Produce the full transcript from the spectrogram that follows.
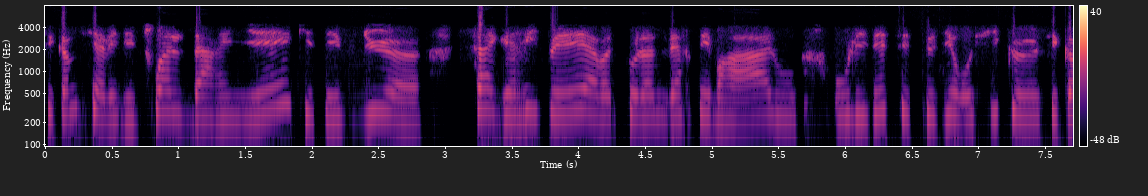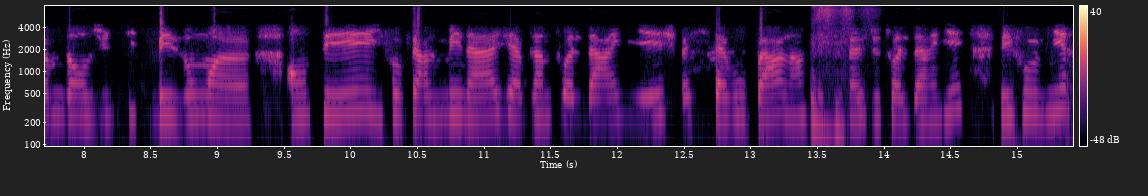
c'est comme s'il y avait des toiles d'araignée qui étaient venues euh, s'agripper à votre colonne vertébrale, ou, ou l'idée c'est de se dire aussi que c'est comme dans une petite maison euh, hantée, il faut faire le ménage, il y a plein de toiles d'araignée. Je sais pas si ça vous parle, hein, cette image de toile d'araignée, mais il faut venir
